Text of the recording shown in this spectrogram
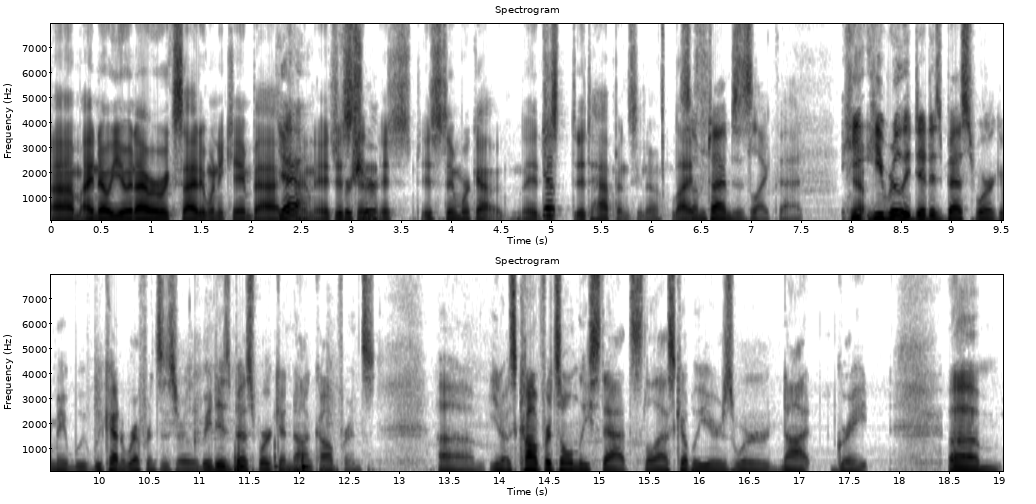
Um, I know you and I were excited when he came back. Yeah, and it just for didn't, sure. it, just- it just didn't work out. It just it happens, you know. Life. Sometimes it's like that. He Yep. he really did his best work. I mean, we, we kind of referenced this earlier, but he did his best work in non-conference. Um, you know, his conference-only stats the last couple of years were not great. Um,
